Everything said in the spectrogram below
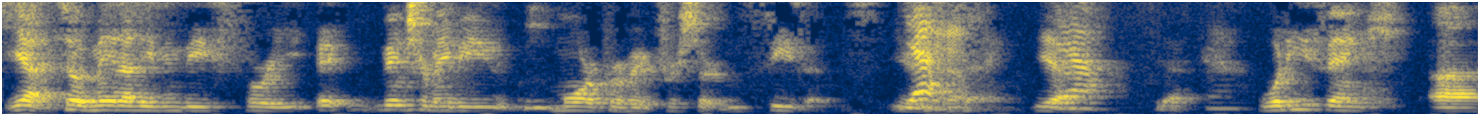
Yeah, so it may not even be for you. It, venture may be more appropriate for certain seasons. you're Yes. saying. Yeah. yeah. What do you think uh,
